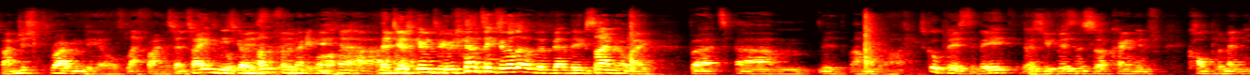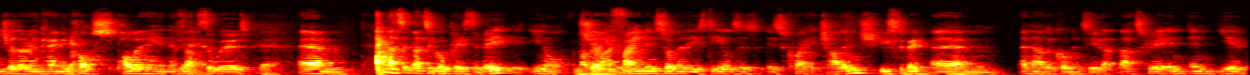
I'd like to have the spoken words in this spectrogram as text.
So I'm just throwing deals left, right, and centre. So I even need to go and hunt for them anymore. They're just given to me, which kind of takes a little bit of the excitement away. But um, I'm not. It's a good place to be because your businesses are kind of complement each other and kind of Yeah. cross pollinating, if Yeah. that's the word. Yeah. Um, and that's a, that's a good place to be. You know, I'm not surely gonna finding some of these deals is, is quite a challenge. Used to be. Um, and now they're coming to you. That that's great. And, and you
